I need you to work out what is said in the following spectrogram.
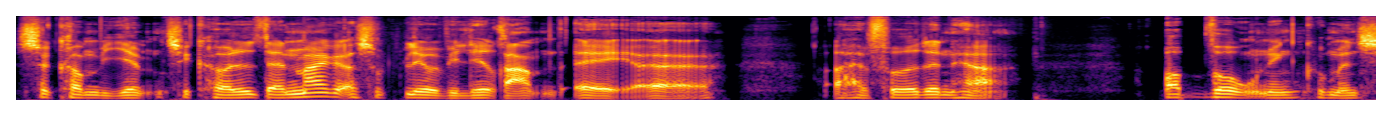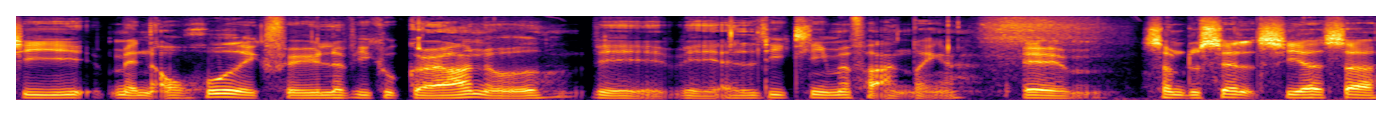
så kom vi hjem til kolde Danmark, og så blev vi lidt ramt af øh, at have fået den her opvågning, kunne man sige, men overhovedet ikke føle, at vi kunne gøre noget ved, ved alle de klimaforandringer. Øh, som du selv siger, så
